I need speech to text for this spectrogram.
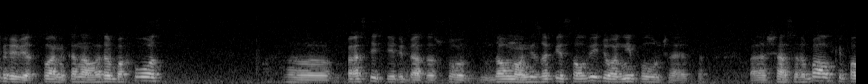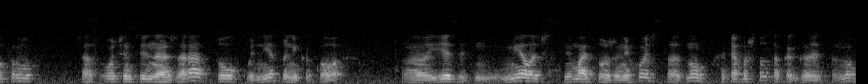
привет, с вами канал Рыба Хвост. Э, простите, ребята, что давно не записывал видео, не получается. Сейчас рыбалки попрут, сейчас очень сильная жара, толку нету никакого. Э, ездить мелочь, снимать тоже не хочется. Ну, хотя бы что-то, как говорится, но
